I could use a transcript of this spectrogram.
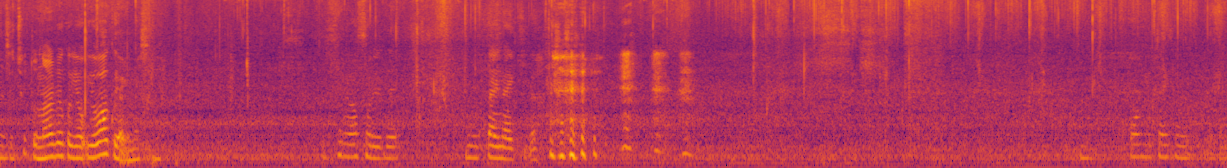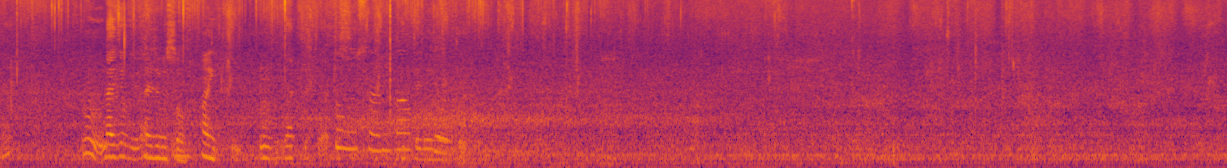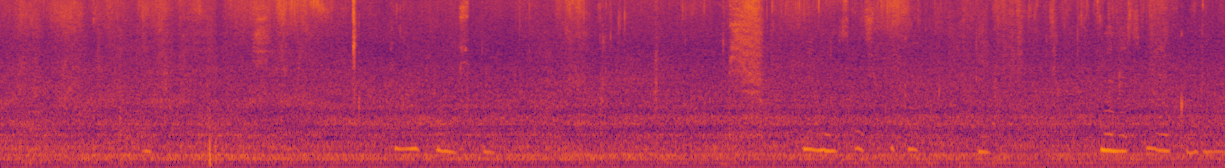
じゃあちょっとなるべくよ弱くやりますねそれはそれでもったいない気が。こういうタイプのかなうん大丈夫よ。大丈夫そう。はい。うん。やっててお父私さんだ勝手に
